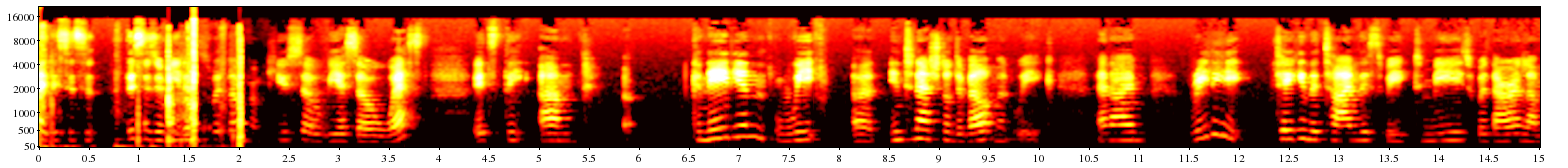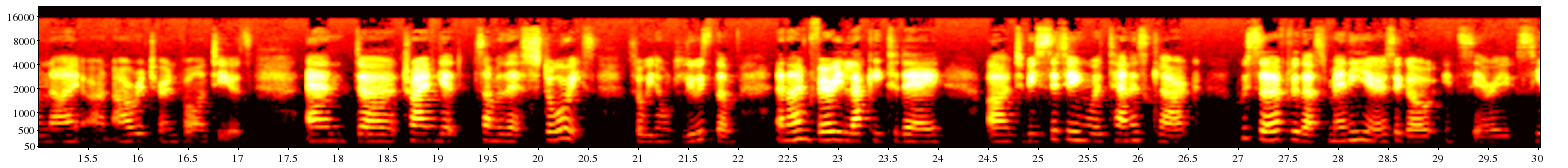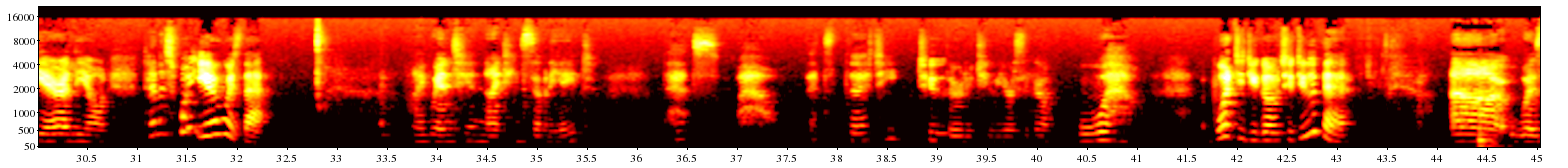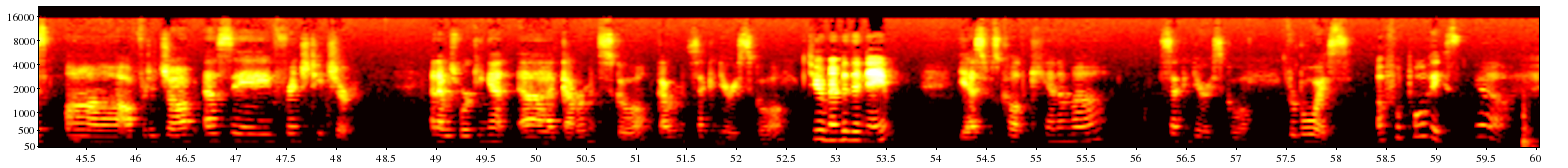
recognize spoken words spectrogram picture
Hi, this is this is Amita Switlow from CUSO VSO West. It's the um, Canadian Week, uh, International Development Week, and I'm really taking the time this week to meet with our alumni and our return volunteers, and uh, try and get some of their stories so we don't lose them. And I'm very lucky today uh, to be sitting with Tanis Clark who served with us many years ago in Sierra, Sierra Leone. Tanis, what year was that? I went in 1978, That's, wow, that's 32. 32 years ago. Wow. What did you go to do there? Uh, was uh, offered a job as a French teacher, and I was working at a government school, government secondary school. Do you remember the name? Yes, it was called Kenema Secondary School for boys. Oh, for boys. Yeah. Did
